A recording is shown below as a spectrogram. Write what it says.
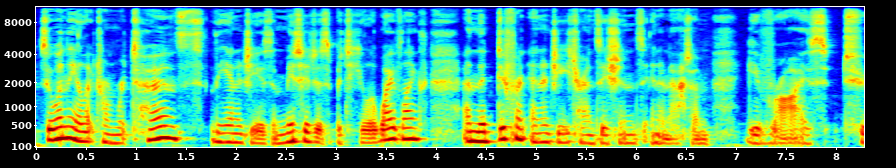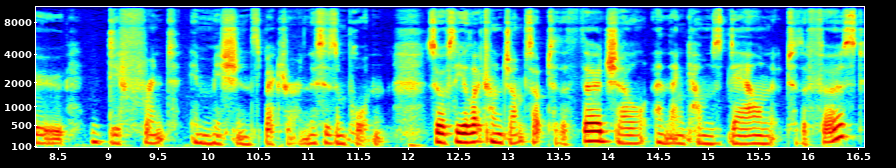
So when the electron returns, the energy is emitted as a particular wavelength, and the different energy transitions in an atom give rise to different emission spectra, and this is important. So if the electron jumps up to the third shell and then comes down to the first,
